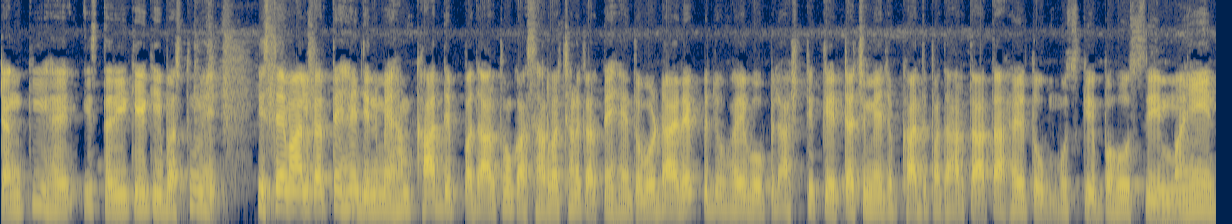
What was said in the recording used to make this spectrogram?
टंकी है। इस तरीके की वस्तुएँ इस्तेमाल करते हैं, जिनमें हम खाद्य पदार्थों का संरक्षण करते हैं। तो वो डायरेक्ट जो है, वो प्लास्टिक के टच में जब खाद्य पदार्थ आता है तो उसके बहुत सी महीन,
